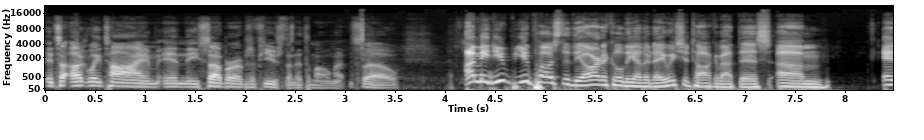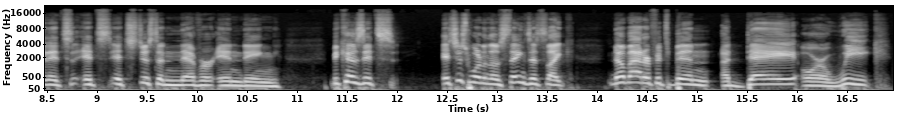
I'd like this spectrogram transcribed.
it's an ugly time in the suburbs of Houston at the moment. So I mean, you you posted the article the other day. We should talk about this. Um, and it's it's it's just a never ending because it's it's just one of those things. It's like no matter if it's been a day or a week,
